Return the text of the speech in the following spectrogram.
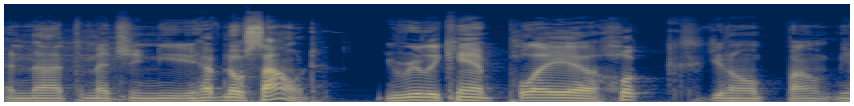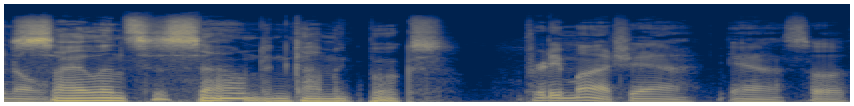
and not to mention you have no sound. You really can't play a hook. You know, you know, Silence is sound in comic books. Pretty much, yeah, yeah. So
